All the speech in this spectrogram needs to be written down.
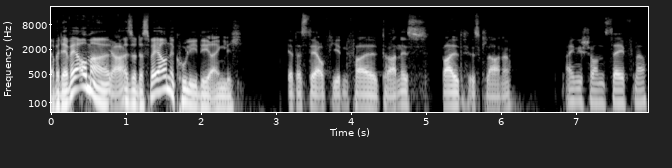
Aber der wäre auch mal, Ja. also das wäre ja auch eine coole Idee eigentlich. Ja, dass der auf jeden Fall dran ist, bald, ist klar, ne? Eigentlich schon safe, ne?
